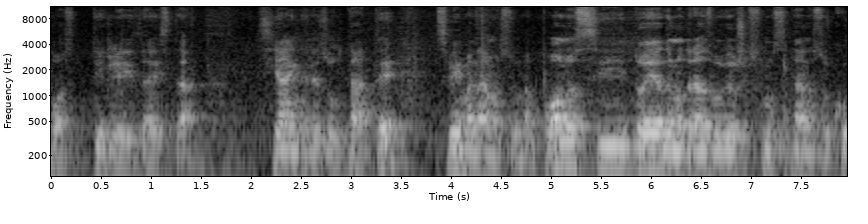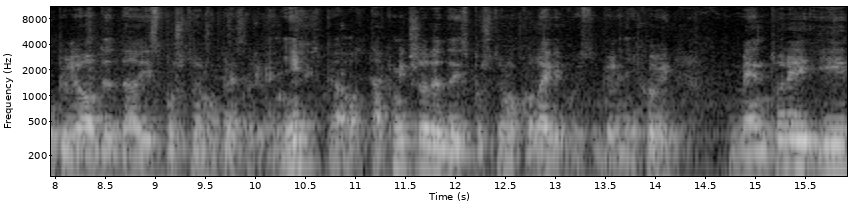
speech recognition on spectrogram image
postigli zaista sjajne rezultate, svima nama su na ponos i to je jedan od razloga što smo se danas okupili ovde da ispoštujemo pre svega njih kao takmičare, da ispoštujemo kolege koji su bili njihovi mentori i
